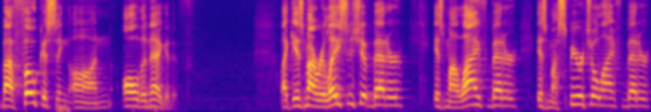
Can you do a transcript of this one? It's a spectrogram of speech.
by focusing on all the negative? Like, is my relationship better? Is my life better? Is my spiritual life better?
